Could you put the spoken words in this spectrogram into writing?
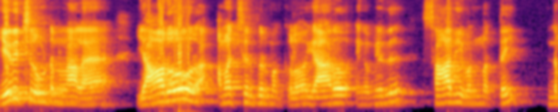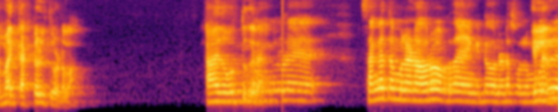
எரிச்சல் ஊட்டினால யாரோ ஒரு அமைச்சர் பெருமக்களோ யாரோ எங்கள் மீது சாதி வன்மத்தை இந்த மாதிரி கட்டழித்து விடலாம். நான் இதை ஒத்துக்கிறேன். சங்கத்தமிழன் அவரும் அப்படிதான் என்கிட்ட ஒரு இடம் சொல்லும்போது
